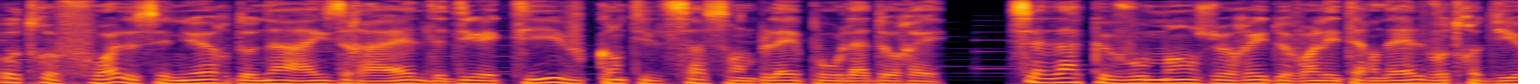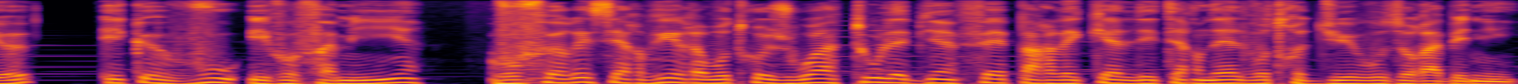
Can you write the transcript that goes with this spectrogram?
Autrefois, le Seigneur donna à Israël des directives quand il s'assemblait pour l'adorer. C'est là que vous mangerez devant l'Éternel, votre Dieu, et que vous et vos familles, vous ferez servir à votre joie tous les bienfaits par lesquels l'Éternel votre Dieu vous aura béni.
